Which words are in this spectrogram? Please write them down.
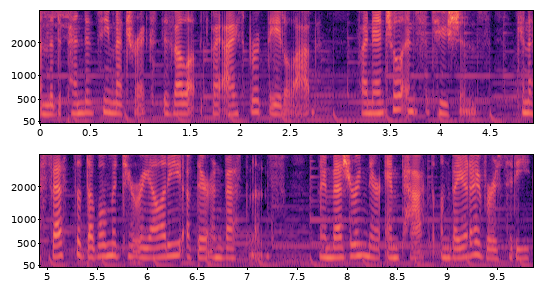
and the dependency metrics developed by Iceberg Data Lab, financial institutions can assess the double materiality of their investments by measuring their impact on biodiversity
